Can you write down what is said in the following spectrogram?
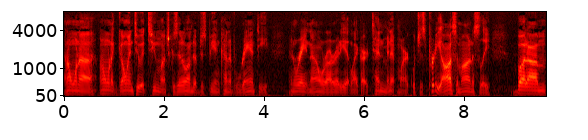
I don't want to, I don't want to go into it too much because it'll end up just being kind of ranty. and right now we're already at like our 10 minute mark, which is pretty awesome, honestly. But um,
